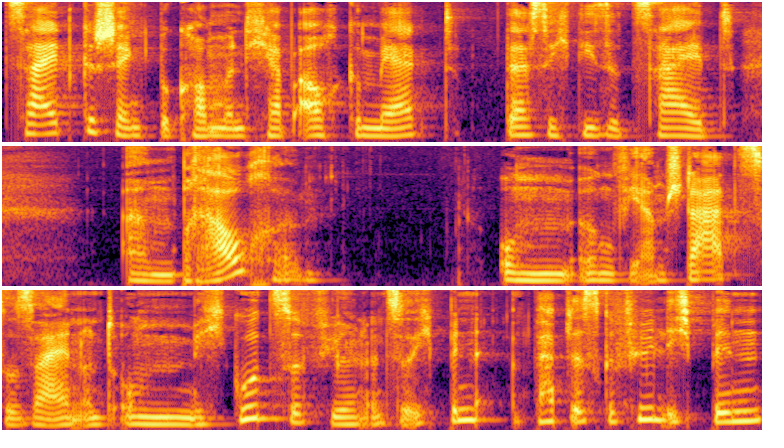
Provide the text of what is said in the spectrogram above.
Zeit geschenkt bekommen und ich habe auch gemerkt, dass ich diese Zeit ähm, brauche, um irgendwie am Start zu sein und um mich gut zu fühlen und so. Ich bin, habe das Gefühl, ich bin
